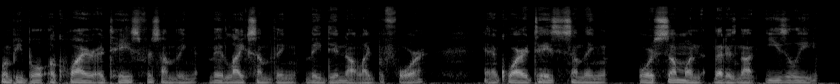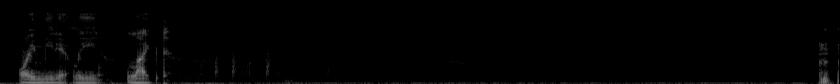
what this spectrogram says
when people acquire a taste for something, they like something they did not like before. And acquired taste is something or someone that is not easily or immediately liked.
